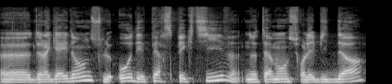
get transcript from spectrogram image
euh, de la guidance, le haut des perspectives, notamment sur les bidas,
